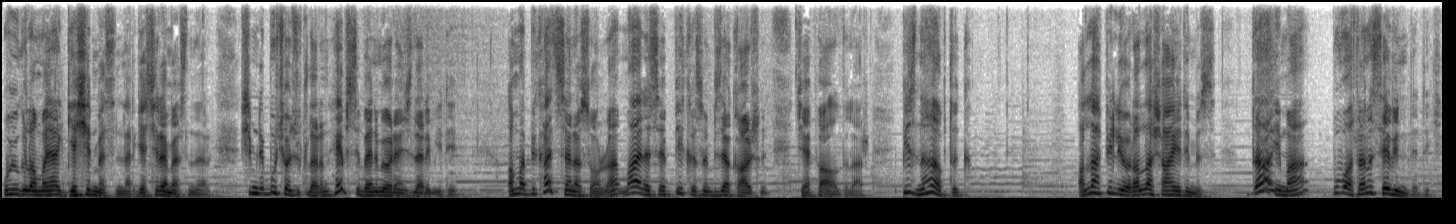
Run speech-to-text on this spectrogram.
uygulamaya geçirmesinler, geçiremesinler. Şimdi bu çocukların hepsi benim öğrencilerim idi. Ama birkaç sene sonra maalesef bir kısmı bize karşı cephe aldılar. Biz ne yaptık? Allah biliyor, Allah şahidimiz. Daima bu vatanı sevin dedik.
